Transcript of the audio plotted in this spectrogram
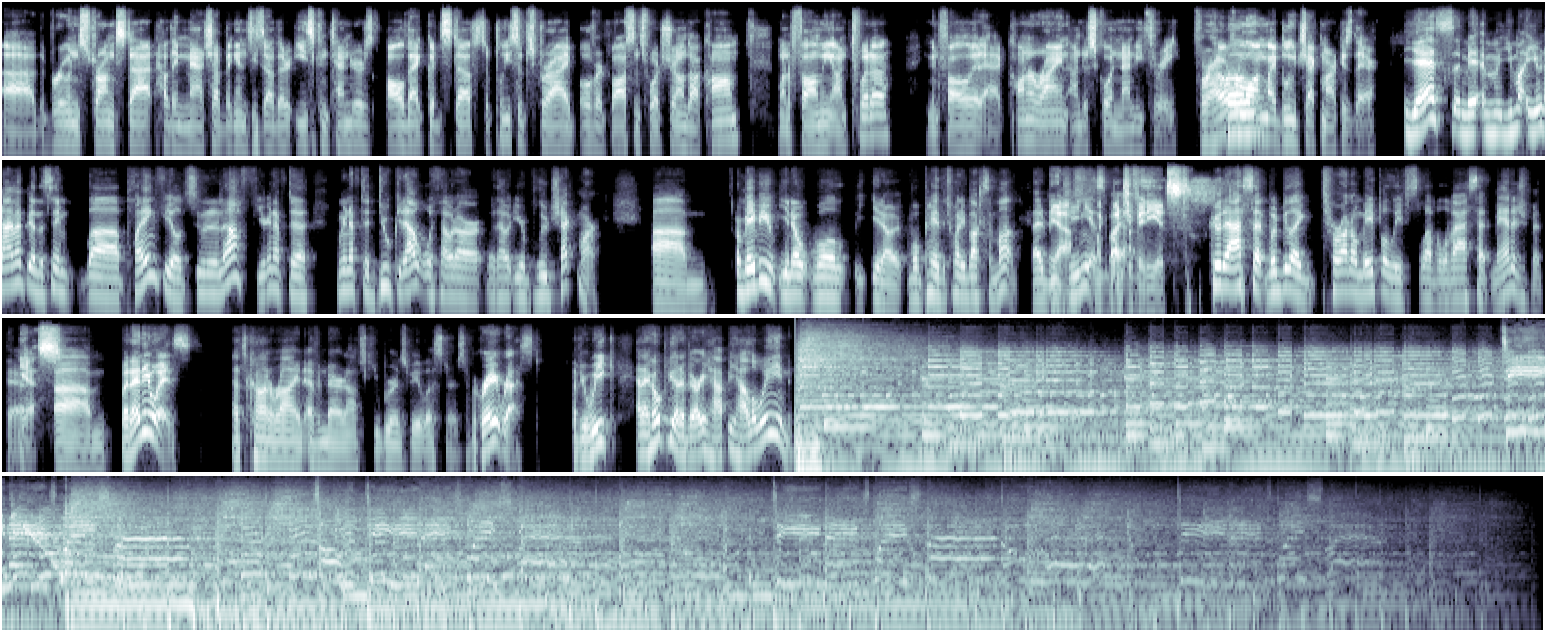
uh, the Bruins strong stat, how they match up against these other East contenders, all that good stuff. So please subscribe over at bostonsportsjournal.com. Want to follow me on Twitter? You can follow it at Conor Ryan underscore 93 for however oh. long my blue check mark is there. Yes, I mean, you might, you and I might be on the same uh, playing field soon enough. You're gonna have to, we're gonna have to duke it out without our, without your blue check mark. Um, or maybe you know we'll you know we'll pay the 20 bucks a month. That'd be yeah, genius like a bunch us. of idiots. Good asset would be like toronto maple leafs level of asset management there. Yes. Um but anyways that's conor ryan evan marinofsky bruins beat listeners. Have a great rest of your week and i hope you had a very happy halloween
